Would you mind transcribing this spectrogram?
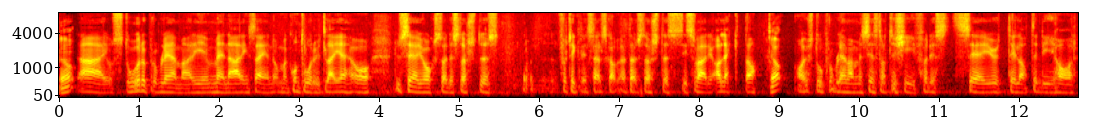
Ja. Det er jo store problemer med næringseiendom, med kontorutleie. og Du ser jo også det største forsikringsselskapet, det største i Sverige, Alekta, ja. har jo store problemer med sin strategi. For det ser jo ut til at de har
